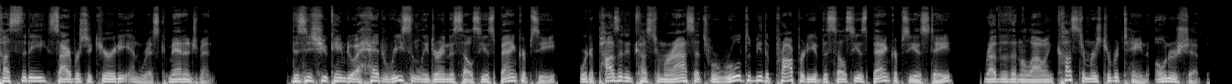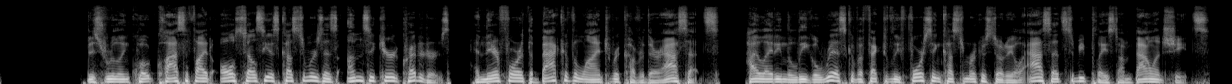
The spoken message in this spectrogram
custody, cybersecurity, and risk management. This issue came to a head recently during the Celsius bankruptcy, where deposited customer assets were ruled to be the property of the Celsius bankruptcy estate rather than allowing customers to retain ownership. This ruling, quote, classified all Celsius customers as unsecured creditors and therefore at the back of the line to recover their assets, highlighting the legal risk of effectively forcing customer custodial assets to be placed on balance sheets.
